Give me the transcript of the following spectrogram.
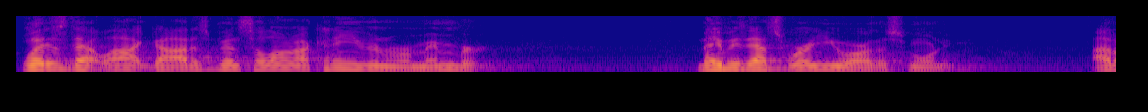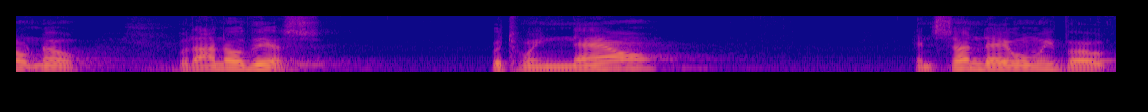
What is that like, God? It's been so long I can't even remember. Maybe that's where you are this morning. I don't know. But I know this between now and Sunday when we vote,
